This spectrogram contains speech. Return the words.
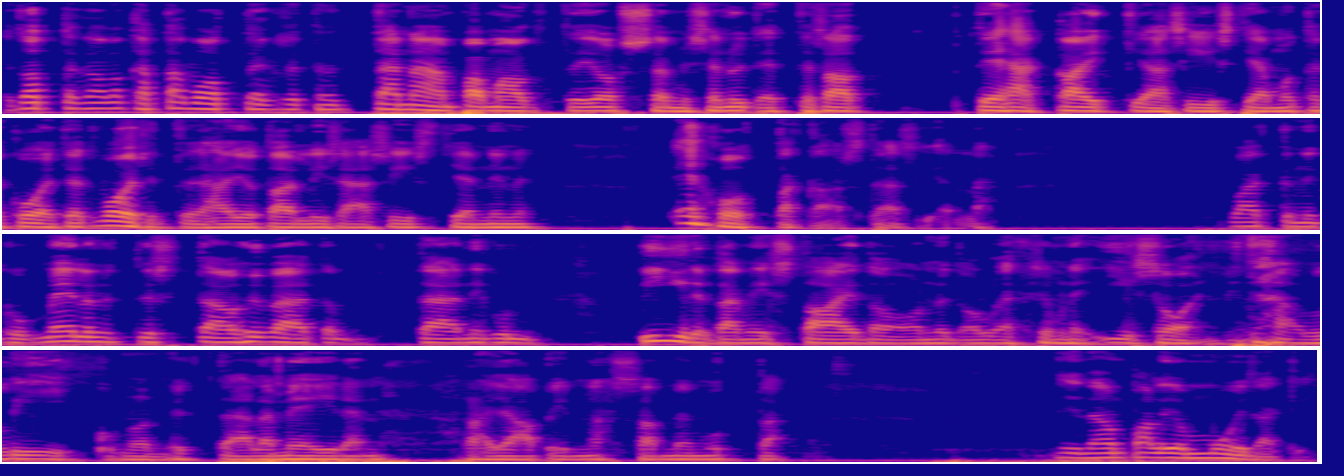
Ja ottakaa vaikka tavoitteeksi, että tänään pamautatte jossain, missä nyt ette saa tehdä kaikkia siistiä, mutta koette, että voisitte tehdä jotain lisää siistiä, niin ehdottakaa sitä siellä. Vaikka niin kuin, meillä nyt tämä on hyvä, että tämä niin kuin, piirtämistaito on nyt ollut ehkä semmoinen isoin, mitä on liikkunut nyt täällä meidän rajapinnassamme, mutta niitä on paljon muitakin.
